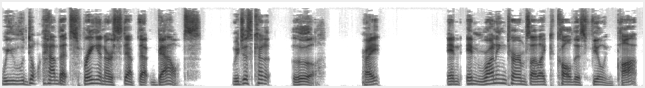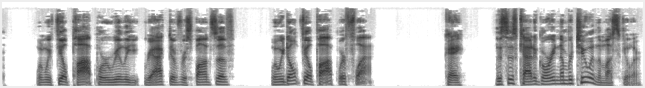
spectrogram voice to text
We don't have that spring in our step, that bounce. We just kind of, ugh, right? And in running terms, I like to call this feeling pop. When we feel pop, we're really reactive, responsive. When we don't feel pop, we're flat. Okay. This is category number two in the muscular.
